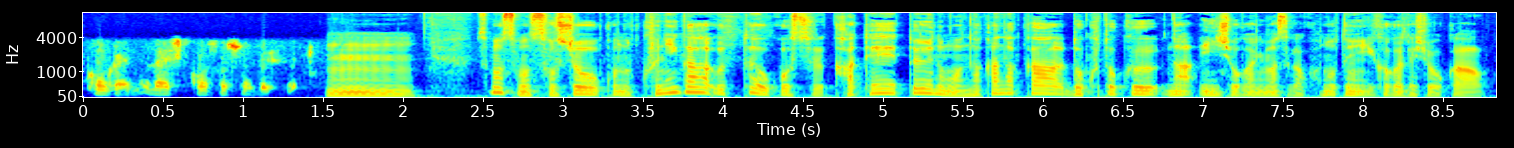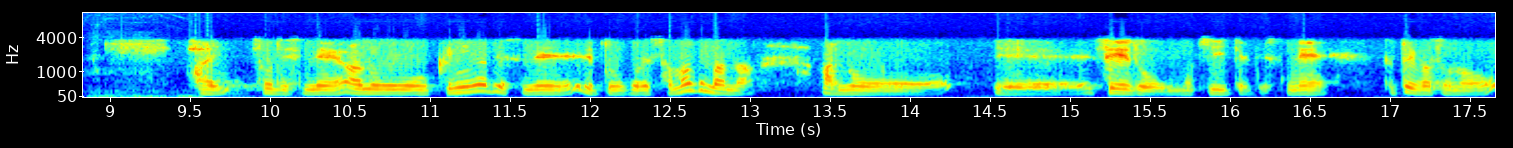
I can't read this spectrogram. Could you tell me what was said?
今回の大執行訴訟です。うん。そもそも訴訟、この国が訴えを起こす過程というのもなかなか独特な印象がありますが、この点、いかがでしょうか？はい、そうですね。あの国がですね、えっとこれ様々なあの、えー、制度を用いてですね、例えばその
